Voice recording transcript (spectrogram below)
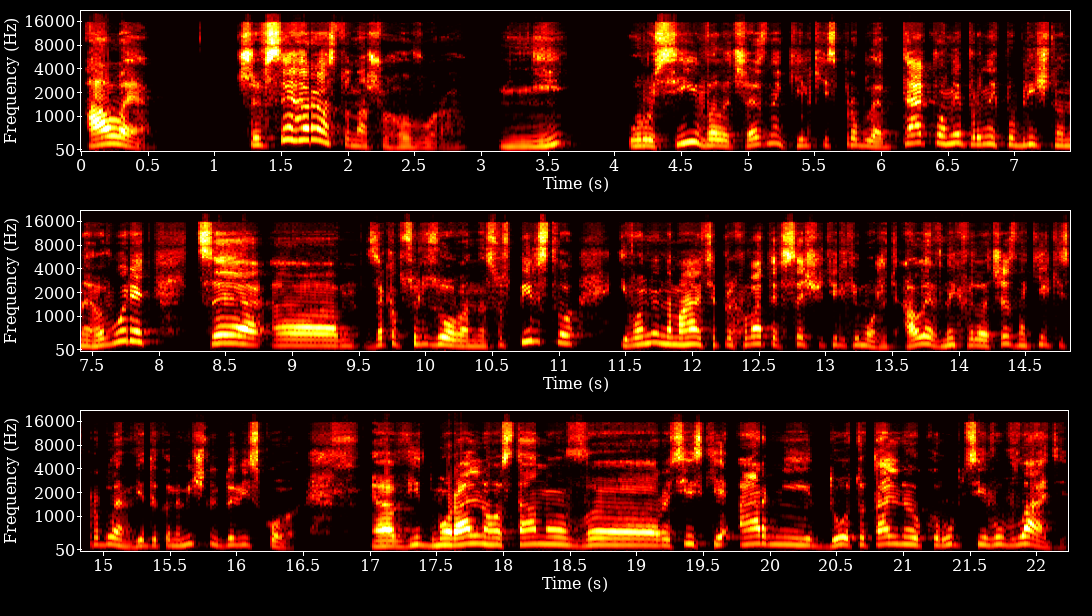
Але чи все гаразд у нашого ворога? Ні. У Росії величезна кількість проблем. Так вони про них публічно не говорять. Це е, закапсулізоване суспільство, і вони намагаються приховати все, що тільки можуть. Але в них величезна кількість проблем від економічних до військових, е, від морального стану в російській армії до тотальної корупції у владі.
